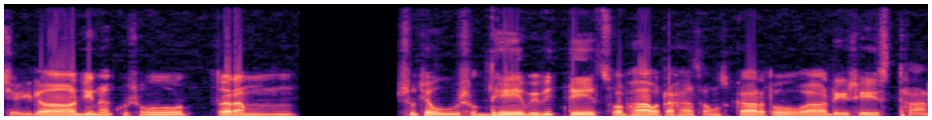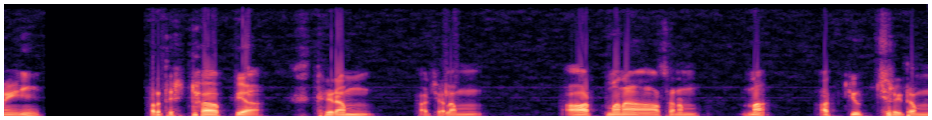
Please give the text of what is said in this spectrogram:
चैलाजिनकुशोत्तरम् शुचौ शुद्धे विविक्ते स्वभावतः संस्कारतो वा देशे स्थाने प्रतिष्ठाप्य स्थिरम् अचलम् आत्मन आसनम् न अत्युच्छ्रितम्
